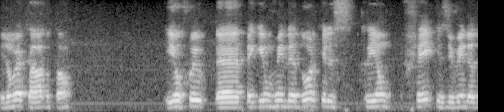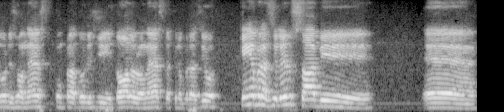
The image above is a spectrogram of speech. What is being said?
ir no mercado, tal. E eu fui, é, peguei um vendedor que eles criam fakes de vendedores honestos, compradores de dólar honesto aqui no Brasil. Quem é brasileiro sabe é,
